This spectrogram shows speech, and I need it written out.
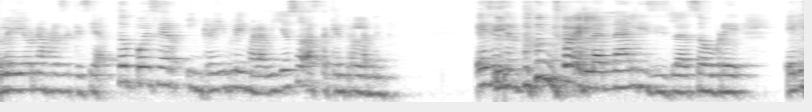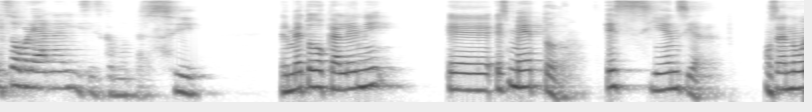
leía una frase que decía, todo puede ser increíble y maravilloso hasta que entra la mente. Ese es el punto, el análisis, la sobre, el sobreanálisis como tal. Sí. El método Kaleni eh, es método, es ciencia. O sea, no,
